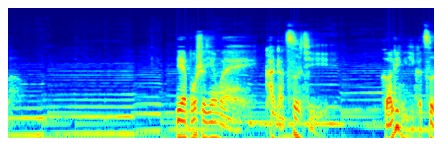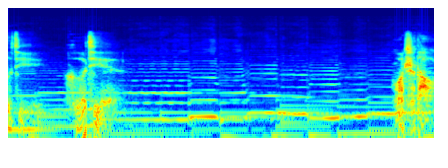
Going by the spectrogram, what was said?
了，也不是因为看着自己和另一个自己和解。我知道，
